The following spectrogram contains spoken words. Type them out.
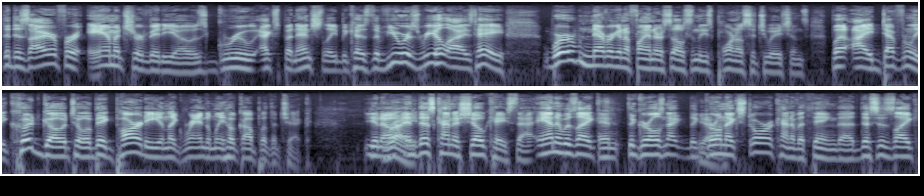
the desire for amateur videos grew exponentially because the viewers realized, hey, we're never gonna find ourselves in these porno situations, but I definitely could go to a big party and like randomly hook up with a chick. You know, Right. and this kind of showcased that. And it was like And- the girls next the Yeah. girl next door kind of a thing that this is like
